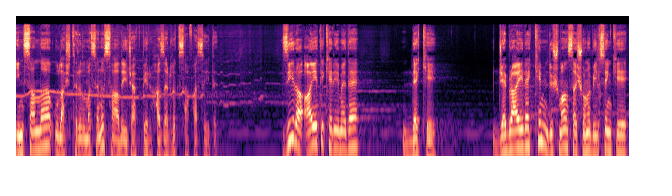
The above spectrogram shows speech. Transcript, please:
insanlığa ulaştırılmasını sağlayacak bir hazırlık safhasıydı. Zira ayeti kerimede de ki, Cebrail'e kim düşmansa şunu bilsin ki,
